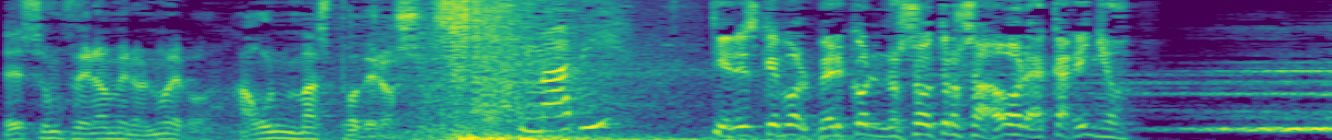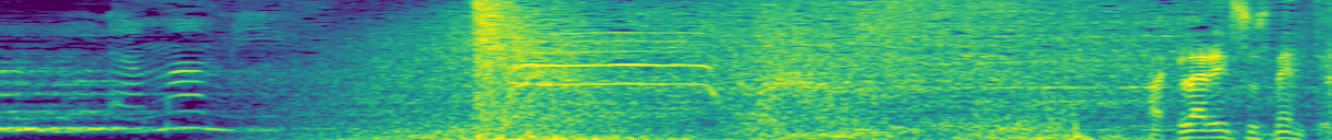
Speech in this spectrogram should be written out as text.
Es un fenómeno nuevo, aún más poderoso. ¿Maddie? Tienes que volver con nosotros ahora, cariño. Hola, mami. Aclaren sus mentes.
